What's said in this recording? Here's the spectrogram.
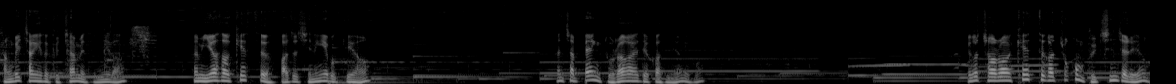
장비창에서 교체하면 됩니다. 그럼 이어서 캐스트 마저 진행해 볼게요. 한참 뺑 돌아가야 될 것 같네요, 이거. 이것처럼 퀘스트가 조금 불친절해요.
